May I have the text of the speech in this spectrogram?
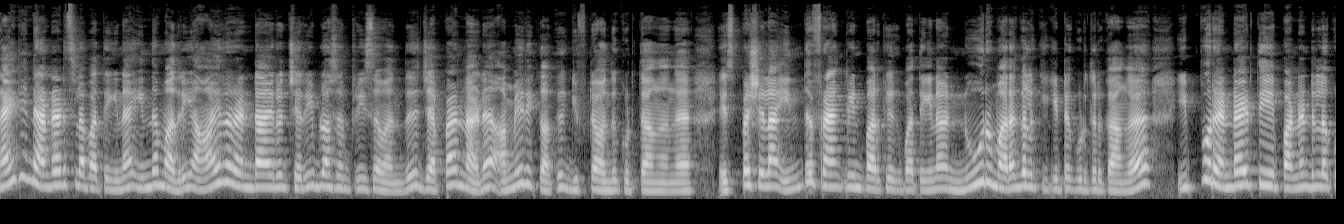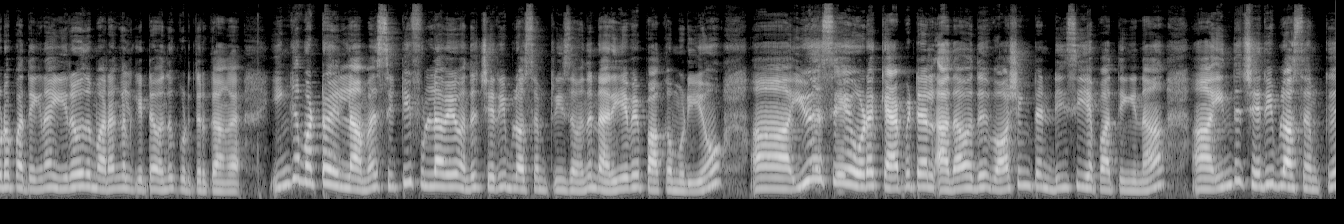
நைன்டீன் ஹண்ட்ரட்ஸில் பார்த்தீங்கன்னா இந்த மாதிரி ஆயிரம் ரெண்டாயிரம் செரி பிளாசம் ட்ரீஸை வந்து ஜப்பான் நாடு அமெரிக்காவுக்கு கிஃப்டாக வந்து கொடுத்தாங்கங்க. எஸ்பெஷலாக இந்த ஃப்ராங்க்லின் பார்க்குக்கு பார்த்தீங்கன்னா நூறு மரங்களுக்கு கிட்ட கொடுத்துருக்காங்க. இப்போ ரெண்டாயிரத்தி பன்னெண்டில் கூட பார்த்தீங்கன்னா இருபது மரங்கள் கிட்ட வந்து கொடுத்துருக்காங்க. இங்கே மட்டும் இல்லாமல் சிட்டி ஃபுல்லாகவே வந்து செரி பிளாசம் ட்ரீஸை வந்து நிறையவே பார்க்க முடியும். யூஎஸ்ஏயோட கேபிட்டல் அதாவது வாஷிங்டன் டிசியை பார்த்தீங்கன்னா இந்த செரி பிளாசம்க்கு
